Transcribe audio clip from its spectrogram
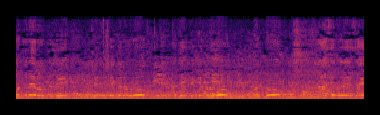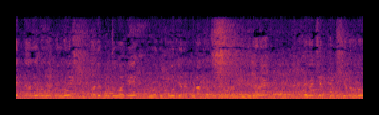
ಮೊದಲನೇ ರೌಂಡ್ನಲ್ಲಿ ಚಂದ್ರಶೇಖರ್ ಅವರು ಅಜಯ್ ಮೆಕೆನ್ ಅವರು ಮತ್ತು ನಾಸಿರ್ ಸೈಯದ್ ನಾಸಿರ್ ಹುಸೇನ್ ಅವರು ಅಧಿಕೃತವಾಗಿ ಇವತ್ತು ಮೂರು ಜನ ಕೂಡ ಮೊದಲನೇ ರೌಂಡ್ನಲ್ಲಿ ಗೆದ್ದಿದ್ದಾರೆ. ಎಲೆಕ್ಷನ್ ಕಮಿಷನ್ ಅವರು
